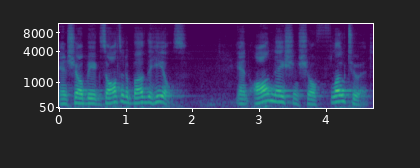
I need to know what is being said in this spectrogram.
and shall be exalted above the hills, and all nations shall flow to it.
